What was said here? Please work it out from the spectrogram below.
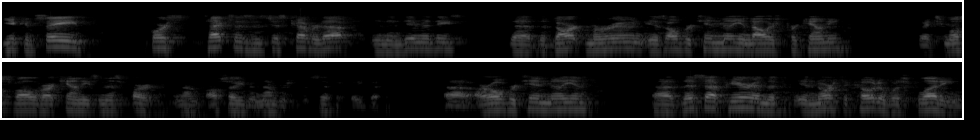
You can see, of course, Texas is just covered up in indemnities. The the dark maroon is over $10 million per county, which most of all of our counties in this part, and I'll show you the numbers specifically, but uh, are over 10 million. Uh, this up here in the in North Dakota was flooding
